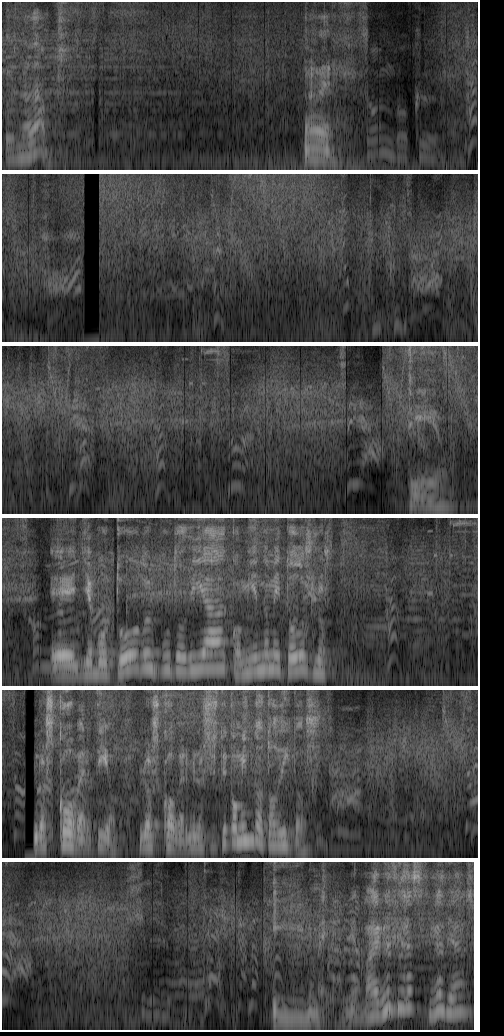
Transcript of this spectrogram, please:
Pues nada. A ver. Tío. Eh, llevo todo el puto día comiéndome todos los los cover, tío. Los cover. Me los estoy comiendo toditos. Y no me cambia. Vale, gracias, gracias.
